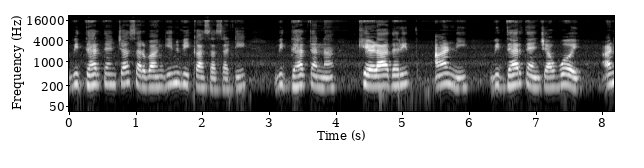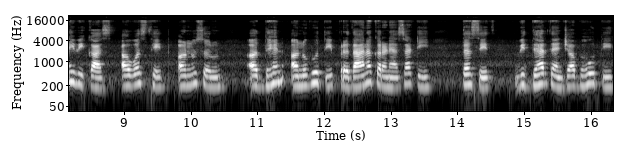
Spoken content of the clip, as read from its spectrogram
विद्यार्थ्यांच्या सर्वांगीण विकासासाठी विद्यार्थ्यांना खेळाधारित आणि विद्यार्थ्यांच्या वय आणि विकास अवस्थेत अनुसरून अध्ययन अनुभूती प्रदान करण्यासाठी तसेच विद्यार्थ्यांच्या भौतिक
